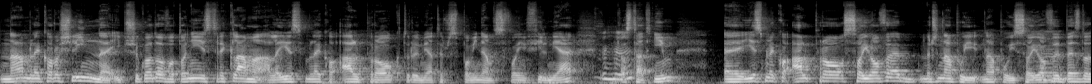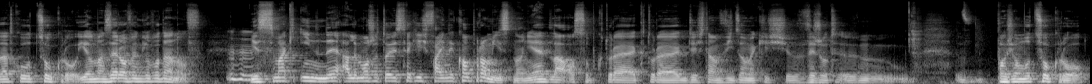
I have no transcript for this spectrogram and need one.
na mleko roślinne. I przykładowo, to nie jest reklama, ale jest mleko Alpro, o którym ja też wspominam w swoim filmie ostatnim. E, Jest mleko Alpro sojowe, znaczy napój, napój sojowy bez dodatku cukru i on ma zero węglowodanów. Jest smak inny, ale może to jest jakiś fajny kompromis, no nie? Dla osób, które, które gdzieś tam widzą jakiś wyrzut ym, poziomu cukru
